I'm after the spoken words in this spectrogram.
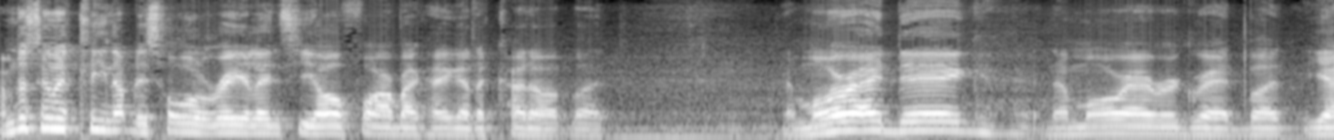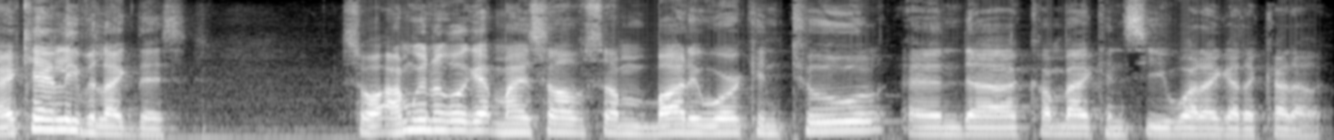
I'm just gonna clean up this whole rail and see how far back I gotta cut out. But the more I dig, the more I regret. But yeah, I can't leave it like this. So I'm gonna go get myself some body working tool and uh, come back and see what I gotta cut out.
